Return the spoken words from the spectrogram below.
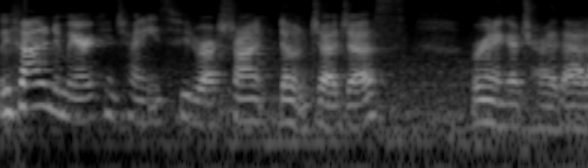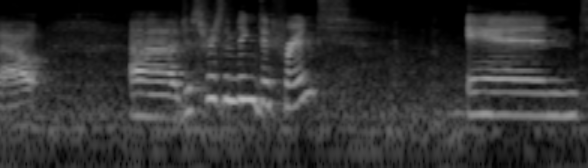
We found an American Chinese food restaurant. Don't judge us. We're gonna go try that out. Uh, just for something different. And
